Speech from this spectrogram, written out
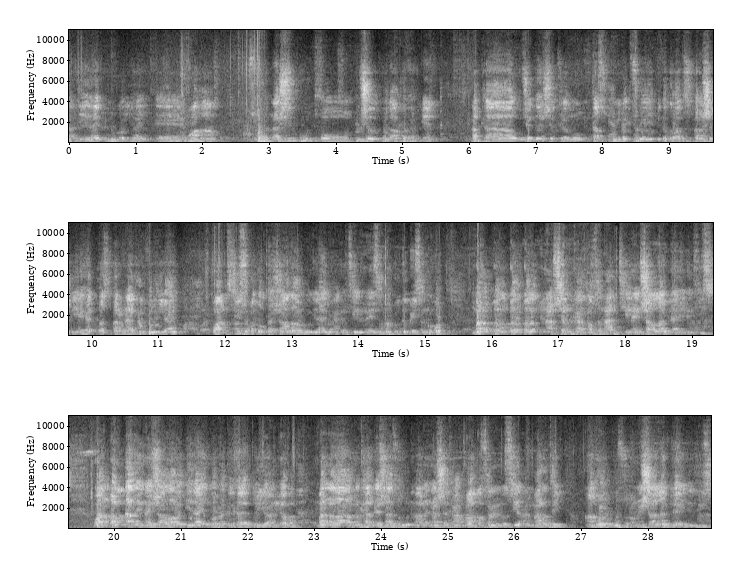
haddii ilaahay kuu roo yahay muxuu ahaa barnaashin guud oo bulshada guud aan ku xirneen. Marka ujeedada shirkeenu intaas muhiimad weeye midda koowaad isbarashadii ahayd waa isbaranay alxamdulilah waana sii socon doontaa insha allahu ilaahay waxaan isla markuu dambaysan noqon marar badan badan badan inaan shirarkaan qabsanaa rajeynaya insha allahu ilaahay idinkiisa waana ballan qaadaynaa insha allahu ilaahay noo ragga kaleeto iyo anigaba mar allaala markaan meeshaas ugu nimaano inaan shirkaan kala qabsanayno si aan maaragtay aan hore ugu socono insha allahu ilaahay idinkiisa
